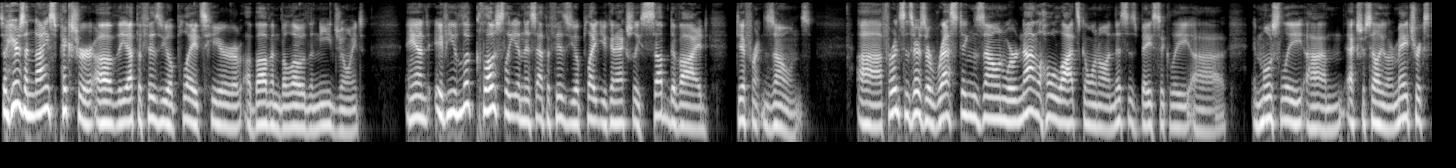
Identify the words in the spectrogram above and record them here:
So here's a nice picture of the epiphyseal plates here above and below the knee joint. And if you look closely in this epiphyseal plate, you can actually subdivide different zones. Uh, for instance, there's a resting zone where not a whole lot's going on. This is basically uh, mostly um, extracellular matrix.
